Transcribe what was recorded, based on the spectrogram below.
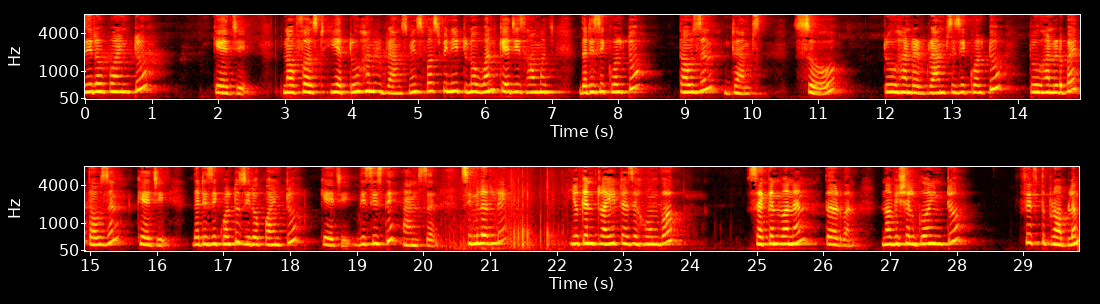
0.2 kg now first here 200 grams means first we need to know 1 kg is how much that is equal to 1000 grams so 200 grams is equal to 200 by 1000 kg. That is equal to 0.2 kg. This is the answer. Similarly you can try it as a homework second one and third one. Now we shall go into fifth problem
